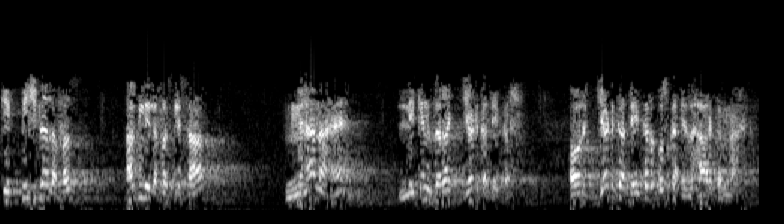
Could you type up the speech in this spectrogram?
کہ پچھلا لفظ اگلے لفظ کے ساتھ ملانا ہے، لیکن ذرا جڑ کا دے کر۔ اور جڑ کا دے کر اس کا اظہار کرنا ہے۔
